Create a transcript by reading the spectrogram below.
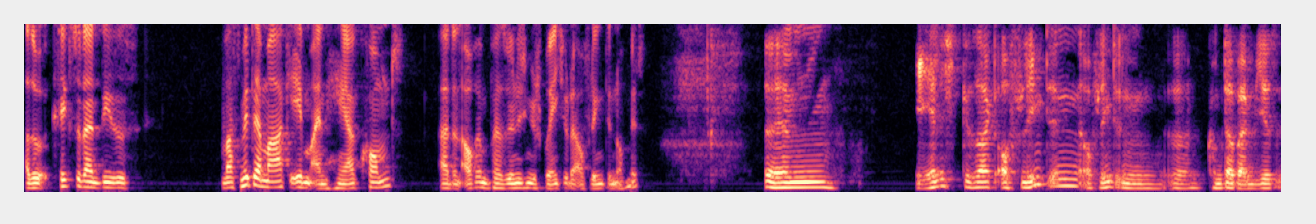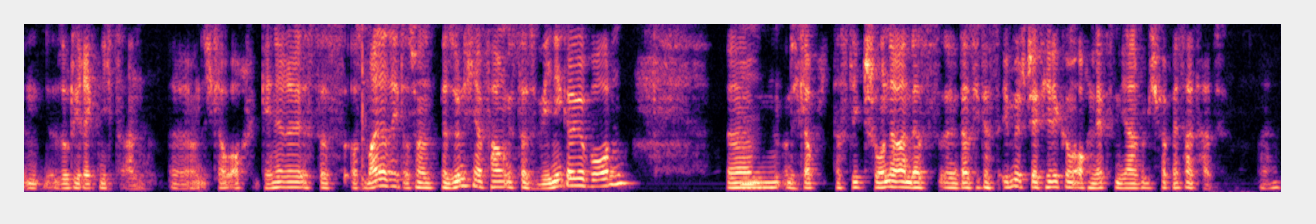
Also kriegst du dann dieses, was mit der Marke eben einherkommt, äh, dann auch im persönlichen Gespräch oder auf LinkedIn noch mit? Ähm, Ehrlich gesagt, auf LinkedIn, auf LinkedIn äh, kommt da bei mir so direkt nichts an. Äh, und ich glaube auch generell ist das aus meiner Sicht, aus meiner persönlichen Erfahrung, ist das weniger geworden. Ähm, mhm. Und ich glaube, das liegt schon daran, dass, äh, dass sich das Image der Telekom auch in den letzten Jahren wirklich verbessert hat. Ja. Mhm.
